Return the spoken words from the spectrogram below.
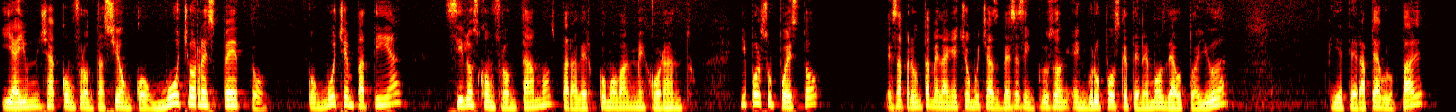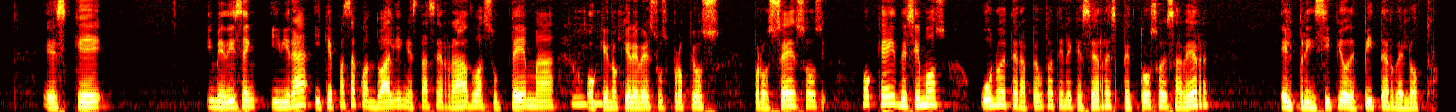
y hay mucha confrontación, con mucho respeto, con mucha empatía, si los confrontamos para ver cómo van mejorando. Y por supuesto, esa pregunta me la han hecho muchas veces, incluso en, en grupos que tenemos de autoayuda y de terapia grupal es que, y me dicen, y mira, ¿y qué pasa cuando alguien está cerrado a su tema o que no quiere ver sus propios procesos? Ok, decimos, uno de terapeuta tiene que ser respetuoso de saber el principio de Peter del otro.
